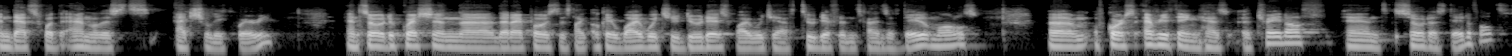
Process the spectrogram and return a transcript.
And that's what the analysts actually query. And so the question uh, that I posed is like, okay, why would you do this? Why would you have two different kinds of data models? Um, of course, everything has a trade-off, and so does Data Vault.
